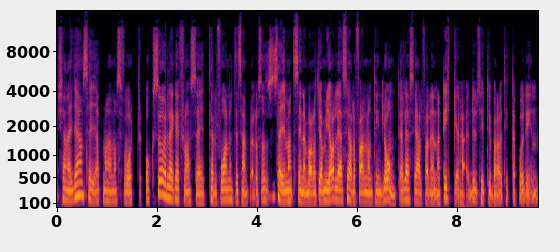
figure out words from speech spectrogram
känna igen sig att man har svårt också att lägga ifrån sig telefonen till exempel. Och så, säger man till sina barn att ja, men jag läser i alla fall någonting långt, jag läser i alla fall en artikel här, du sitter ju bara och tittar på din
